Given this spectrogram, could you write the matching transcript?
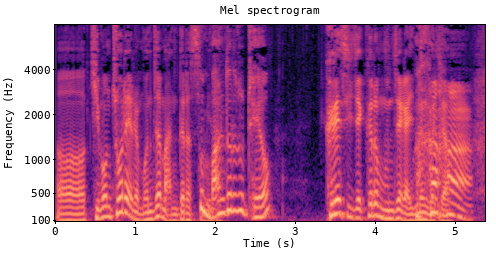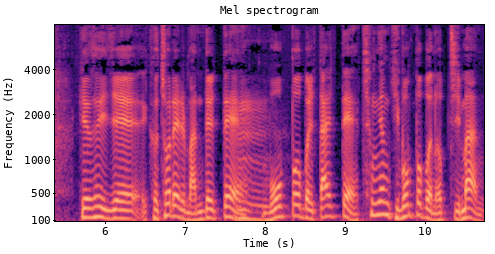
어, 기본 조례를 먼저 그럼 만들었습니다. 만들어도 돼요? 그래서 이제 그런 문제가 있는 거죠. 그래서 이제 그 조례를 만들 때 음. 모법을 딸 때 청년 기본법은 없지만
